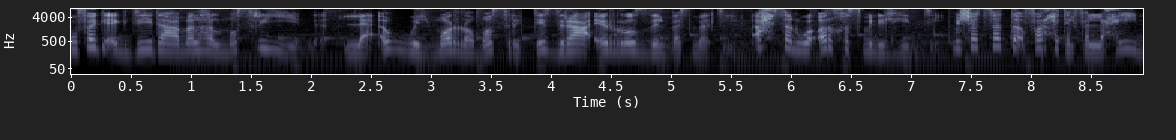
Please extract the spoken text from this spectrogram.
مفاجأة جديدة عملها المصريين. لأول مرة مصر تزرع الرز البسمتي أحسن وأرخص من الهندي. مش هتصدق فرحة الفلاحين.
